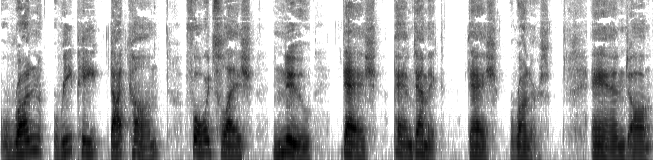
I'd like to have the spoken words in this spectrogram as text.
runrepeat.com forward slash new dash pandemic dash runners. And um,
